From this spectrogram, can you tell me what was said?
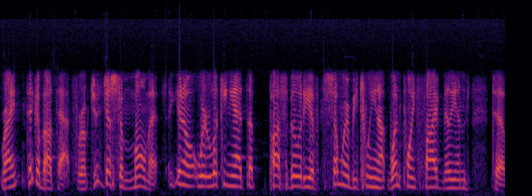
right? Think about that for just a moment. You know, we're looking at the possibility of somewhere between uh, 1.5 million to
